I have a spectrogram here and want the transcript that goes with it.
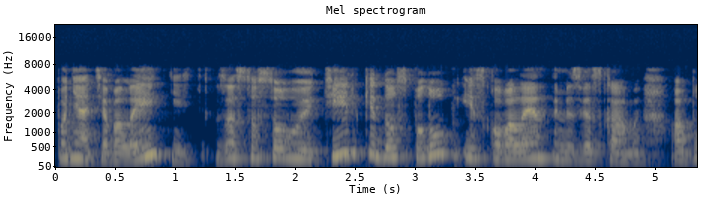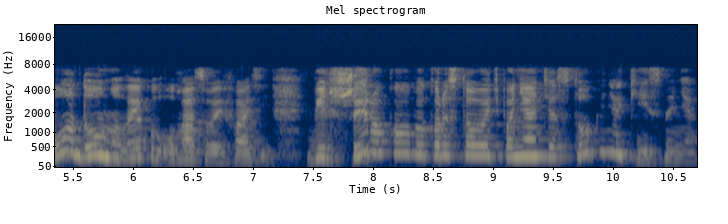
Поняття валентність застосовують тільки до сполук із ковалентними зв'язками або до молекул у газовій фазі. Більш широко використовують поняття ступеню киснення.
